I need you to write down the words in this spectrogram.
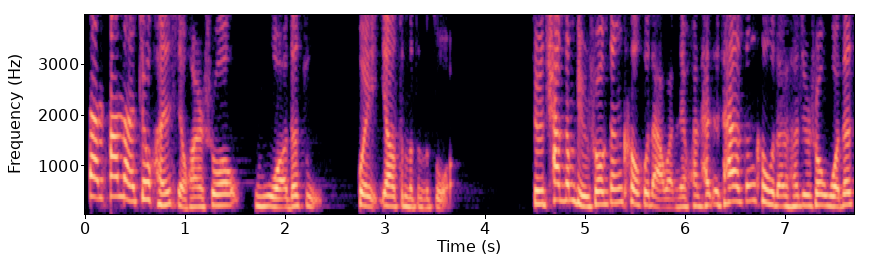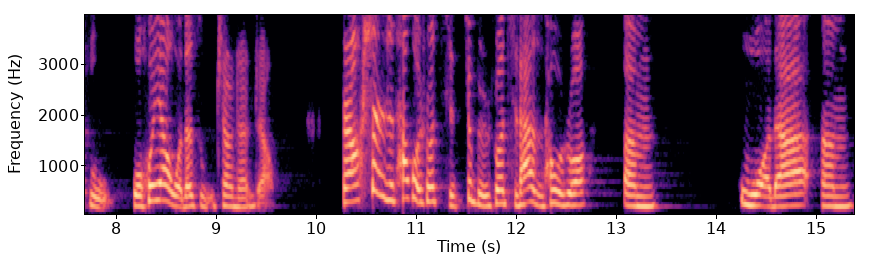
但他呢就很喜欢说我的组。会要这么这么做，就是他跟比如说跟客户打完电话，他就他跟客户打电话就是说我的组我会要我的组这样这样这样，然后甚至他会说其就比如说其他的他会说嗯我的嗯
